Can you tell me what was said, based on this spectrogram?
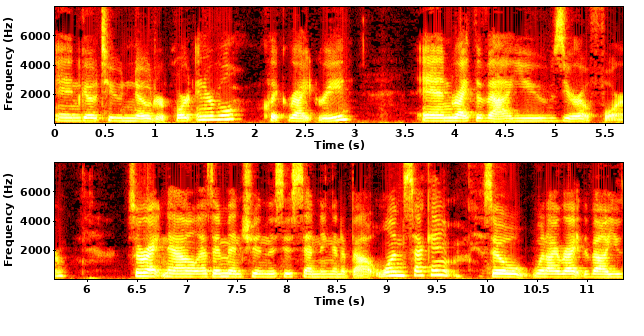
and go to node report interval, click write read, and write the value 04. So right now, as I mentioned, this is sending in about one second. So when I write the value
